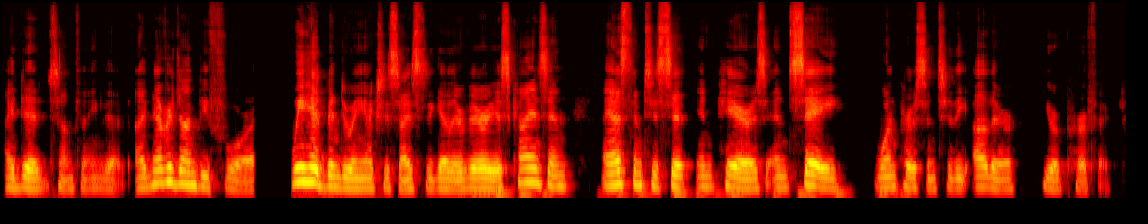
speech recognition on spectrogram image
I did something that I'd never done before. We had been doing exercise together, various kinds, and I asked them to sit in pairs and say one person to the other, You're perfect.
